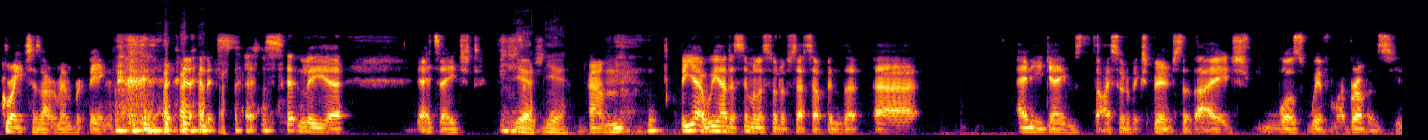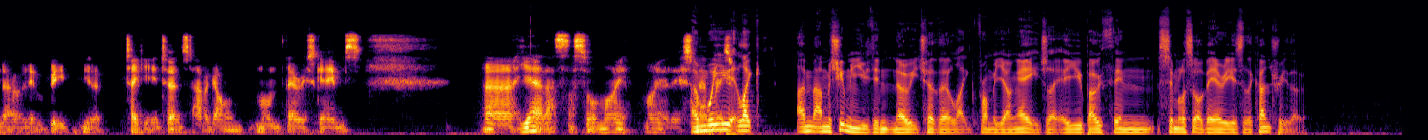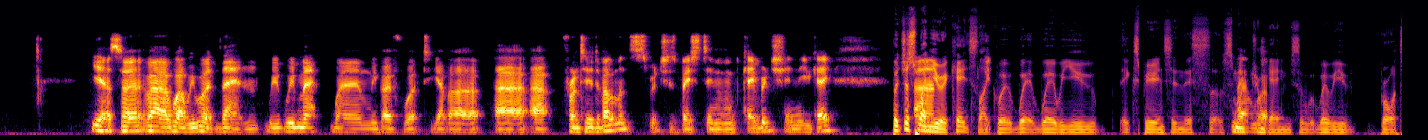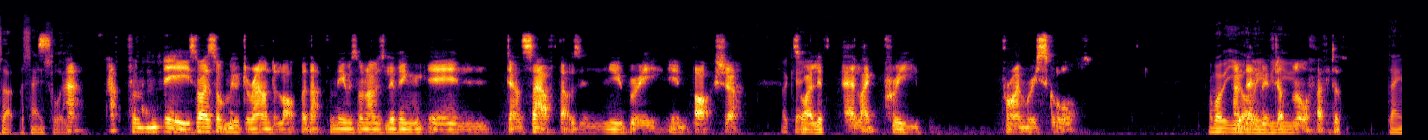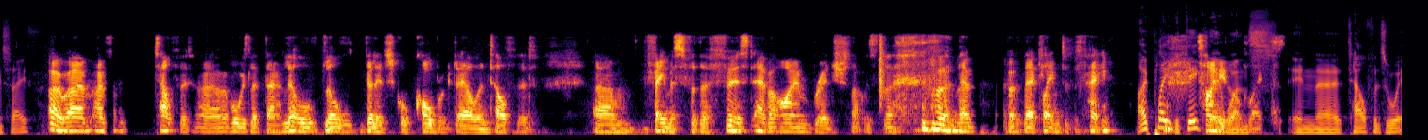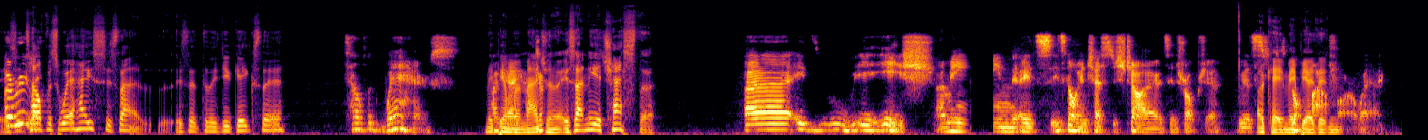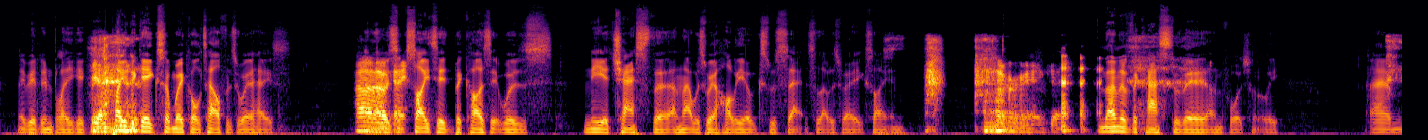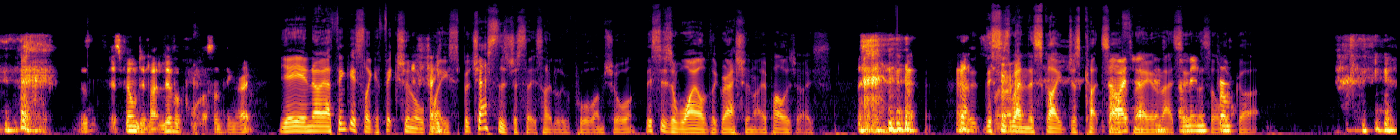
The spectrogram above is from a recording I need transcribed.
great as I remember it being, and it's, it's certainly. Uh, yeah, it's aged. Yeah, yeah. Um, but yeah, we had a similar sort of setup in that uh, any games that I sort of experienced at that age was with my brothers, you know, and it would be, you know, taking it in turns to have a go on, on various games. Uh, yeah, that's that's sort of my my earliest. And were you like? I'm I'm assuming you didn't know each other like from a young age. Like, are you both in similar sort of areas of the country though? Yeah, so uh, well, we weren't then. We, we met when we both worked together uh, at Frontier Developments, which is based in Cambridge in the UK. But just when uh, you were kids, like where, where, where, were you experiencing this sort of Spectrum well, games? Where were you brought up essentially? That, that for me, so I sort of moved around a lot, but that for me was when I was living in down south. That was in Newbury in Berkshire. Okay. So I lived there like pre primary school. And what about you? And then moved up north after. Down south. Oh, um, I'm from Telford. Uh, I've always lived there. Little little village called Coalbrookdale in Telford. Um, famous for the first ever iron bridge. That was the their, their claim to fame. I played a gig there once place. in uh, Telford's. Is oh, really? it Telford's Warehouse? Is that is that? Do they do gigs there? Telford Warehouse. Maybe okay. I'm imagining. Is that near Chester? Uh, it's ish. I mean, it's it's not in Chestershire. It's in Shropshire. It's, okay, it's maybe I didn't. Far away. Maybe I didn't play a gig. Yeah. I played a gig somewhere called Telford's Warehouse. Oh, and I was okay. excited because it was near Chester, and that was where Hollyoaks was set, so that was very exciting. Okay. None of the cast were there, unfortunately. Um, it's filmed in like Liverpool or something, right? Yeah, yeah, no, I think it's like a fictional place, but Chester's just outside Liverpool, I'm sure. This is a wild digression. I apologise. this is when the Skype just cuts no, off now, and that's I it. Mean, that's all from, I've got.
